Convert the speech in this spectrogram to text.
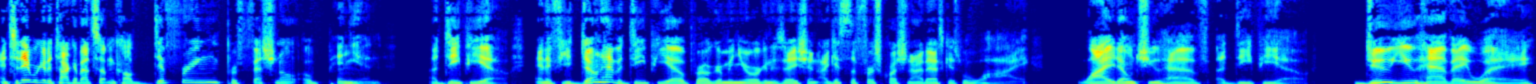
and today we're going to talk about something called Differing Professional Opinion, a DPO. And if you don't have a DPO program in your organization, I guess the first question I'd ask is well, why? Why don't you have a DPO? Do you have a way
